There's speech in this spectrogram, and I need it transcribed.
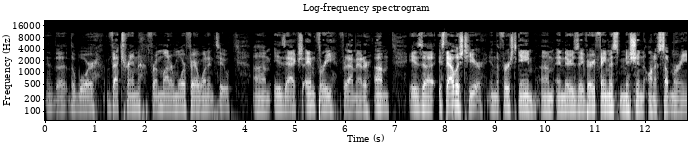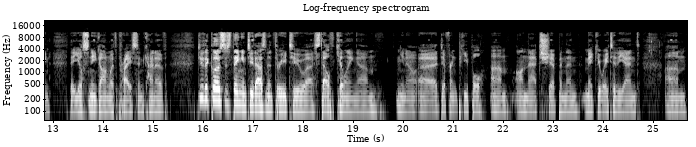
the the war veteran from Modern Warfare one and two, um, is actually and three for that matter um, is uh, established here in the first game. Um, and there's a very famous mission on a submarine that you'll sneak on with Price and kind of do the closest thing in 2003 to uh, stealth killing. Um, you know, uh, different people um, on that ship, and then make your way to the end, um,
